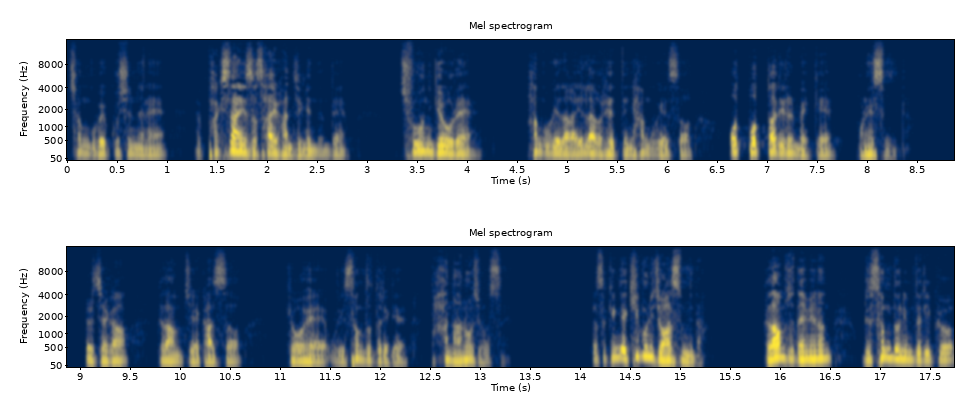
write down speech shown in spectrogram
1990년에 파키스탄에서 사역한 적이 있는데 추운 겨울에 한국에다가 연락을 했더니 한국에서 옷 보따리를 몇 개 보냈습니다. 그래서 제가 그 다음 주에 가서 교회 우리 성도들에게 다 나눠주었어요. 그래서 굉장히 기분이 좋았습니다. 그 다음 주 되면은 우리 성도님들이 그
